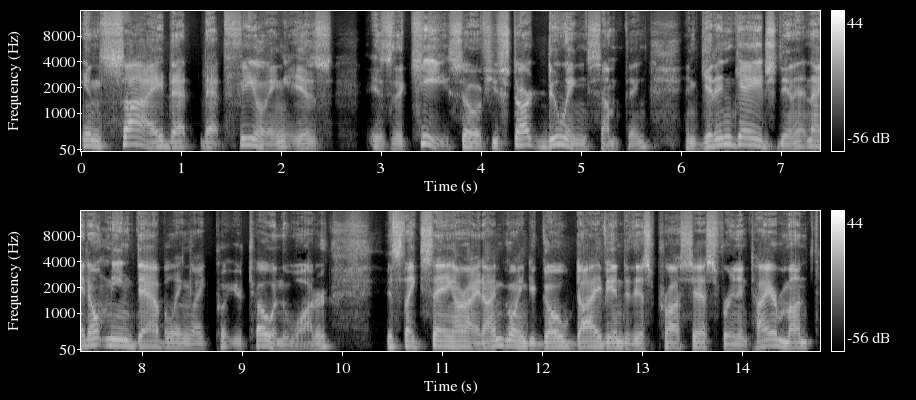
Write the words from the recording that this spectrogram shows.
Inside that that feeling is is the key. So if you start doing something and get engaged in it, and I don't mean dabbling like put your toe in the water, it's like saying, all right, I'm going to go dive into this process for an entire month,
